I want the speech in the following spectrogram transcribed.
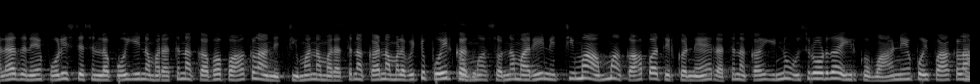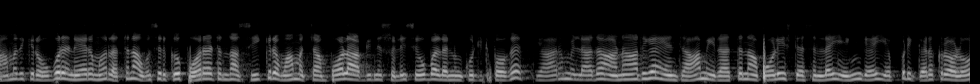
அழாதனே போலீஸ் ஸ்டேஷன்ல போய் நம்ம ரத்தன அக்காவை பார்க்கலாம் நிச்சயமா நம்ம ரத்தன அக்கா நம்மளை விட்டு போயிருக்காது அம்மா சொன்ன மாதிரி நிச்சயமா அம்மா காப்பாத்திருக்கோன்னே ரத்தன அக்கா இன்னும் உசுரோடு தான் இருக்கும். வானே போய் பார்க்கலாம் தாமதிக்கிற ஒவ்வொரு நேரமும் ரத்தனா உசுருக்கு போராட்டம் தான். சீக்கிரமா மச்சான் போலாம் அப்படின்னு சொல்லி சிவபாலனும் கூட்டிட்டு போக யாரும் இல்லாத அனாதையா என் ஜாமி ரத்தனா போலீஸ் ஸ்டேஷன்ல எங்க எப்படி கிடக்குறாளோ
